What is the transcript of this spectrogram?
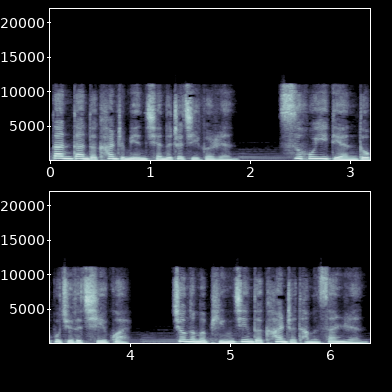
淡淡的看着面前的这几个人，似乎一点都不觉得奇怪，就那么平静的看着他们三人。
